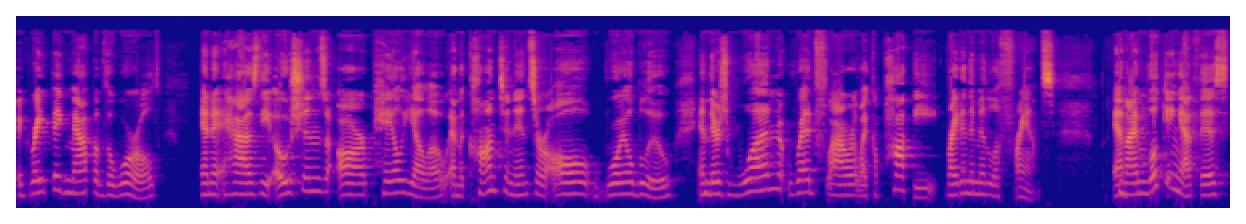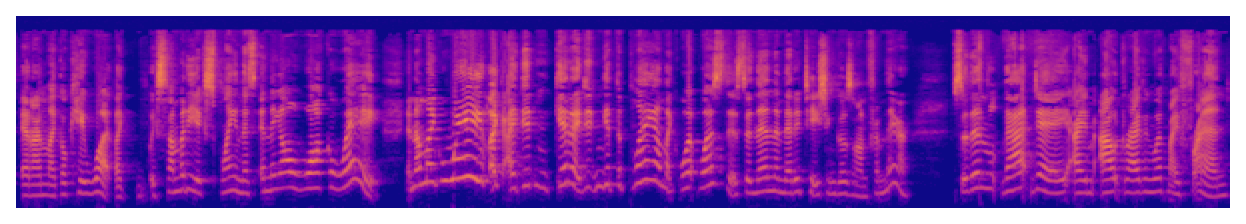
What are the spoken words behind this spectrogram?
a great big map of the world. And it has the oceans are pale yellow and the continents are all royal blue. And there's one red flower like a poppy right in the middle of France. And mm-hmm. I'm looking at this and I'm like, okay, what? Like somebody explain this and they all walk away. And I'm like, wait, like I didn't get, I didn't get the plan. Like what was this? And then the meditation goes on from there. So then that day I'm out driving with my friend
